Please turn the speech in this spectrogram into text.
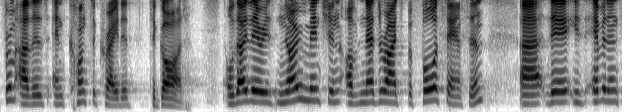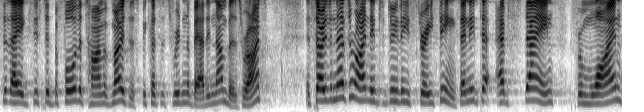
from others and consecrated to God. Although there is no mention of Nazarites before Samson, uh, there is evidence that they existed before the time of Moses because it's written about in Numbers, right? And so the Nazarite need to do these three things. They need to abstain from wine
